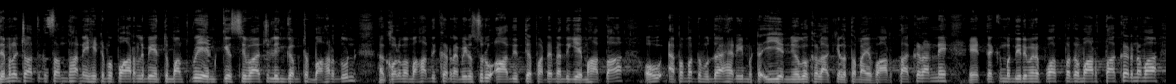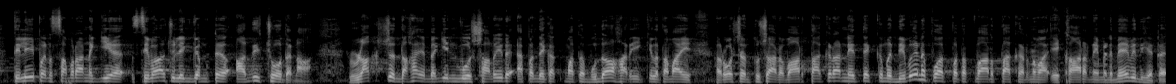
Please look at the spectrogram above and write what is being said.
දෙමළ ජාතික සන්ධානයේ හිටපු පාර්ලිමේන්තු මන්ත්‍රී එම්.කේ. සිවාජලිංගම්ට බහර දුන් කොළඹ මහාධිකරණ විනිසුරු ආදිත්‍ය පටමැදිගේ මහතා ඔහු අපමත මුදා හැරීමට ඊයේ නියෝග කළා කියලා තමයි වාර්තා කරන්නේ. ඒත් එක්කම දිනවෙන පුවත්පත වාර්තා කරනවා තිලීපන් සමරන්න ගිය සිවාජලිංගම්ට අධිචෝදනා. ලක්ෂ 10 බැගින් වූ ශරීර ඇප දෙකක් මත මුදා හරි කියලා තමයි රෝෂන් තුෂාර වාර්තා කරන්නේ. ඒත් එක්කම දිවෙන පුවත්පතත් වාර්තා කරනවා ඒ කාරණය මෙන්න මේ විදිහට.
